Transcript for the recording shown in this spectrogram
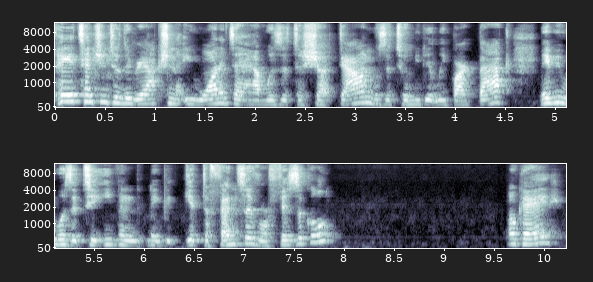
Pay attention to the reaction that you wanted to have. Was it to shut down? Was it to immediately bark back? Maybe was it to even maybe get defensive or physical? Okay.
